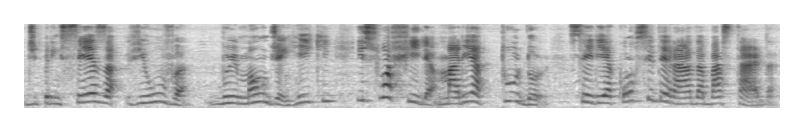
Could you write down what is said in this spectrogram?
de princesa viúva do irmão de Henrique e sua filha Maria Tudor seria considerada bastarda.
